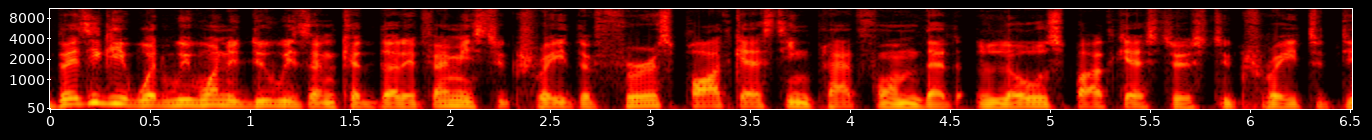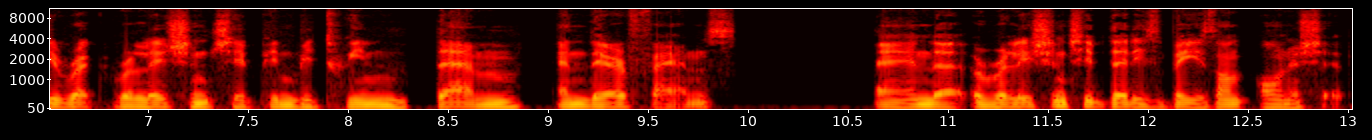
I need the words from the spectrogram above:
basically what we want to do with Uncut.fm is to create the first podcasting platform that allows podcasters to create a direct relationship in between them and their fans and uh, a relationship that is based on ownership.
